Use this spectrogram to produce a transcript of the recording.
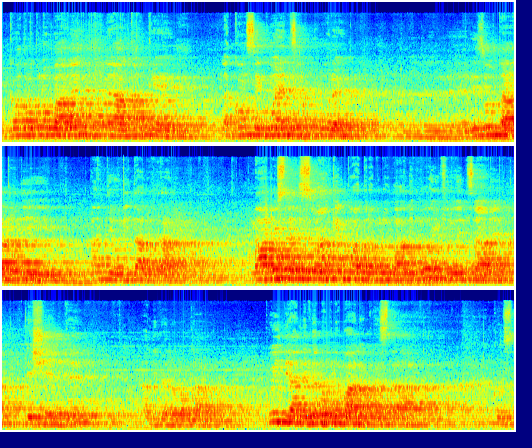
Il quadro globale non è altro che la conseguenza oppure il risultato di tante unità locali, ma allo stesso anche il quadro globale può influenzare le scelte a livello locale. Quindi a livello globale questa, questo,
